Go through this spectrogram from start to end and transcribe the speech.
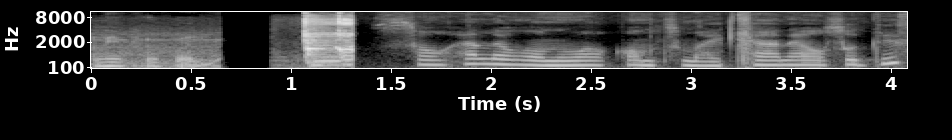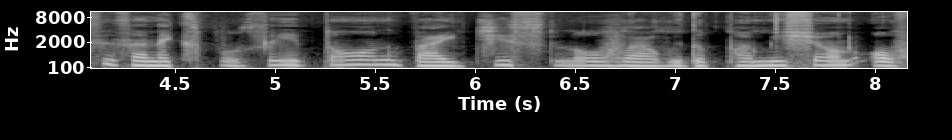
me properly. So hello and welcome to my channel. So this is an expose done by Gist Lover with the permission of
